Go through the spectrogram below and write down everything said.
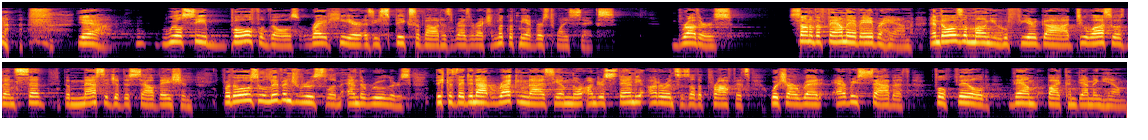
yeah, we'll see both of those right here as he speaks about his resurrection. Look with me at verse 26. Brothers, son of the family of Abraham, and those among you who fear God, to us who has been sent the message of this salvation, for those who live in Jerusalem and the rulers, because they did not recognize him nor understand the utterances of the prophets, which are read every Sabbath, fulfilled them by condemning him.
